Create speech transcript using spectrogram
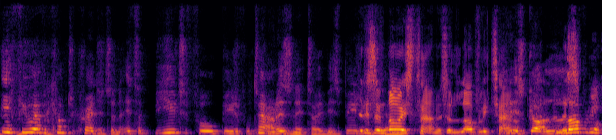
if you ever come to Crediton, it's a beautiful, beautiful town, isn't it, Toby? It's a beautiful. it is a town. nice town. It's a lovely town. And it's got a And lovely,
